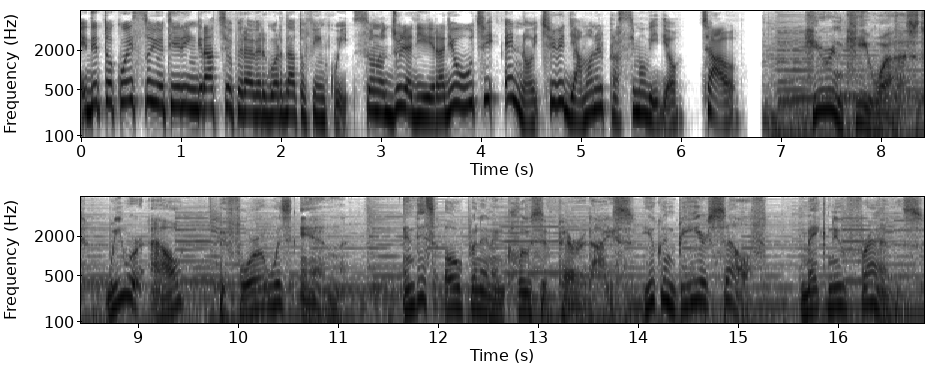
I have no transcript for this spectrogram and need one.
E detto questo io ti ringrazio per aver guardato fin qui. Sono Giulia di Radio UCI e noi ci vediamo nel prossimo video. Ciao! Here in Key West, we were out before it was in. In this open and inclusive paradise, you can be yourself, make new friends,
